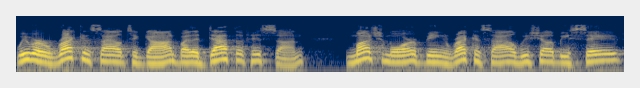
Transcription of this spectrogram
we were reconciled to God by the death of his Son, much more, being reconciled, we shall be saved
